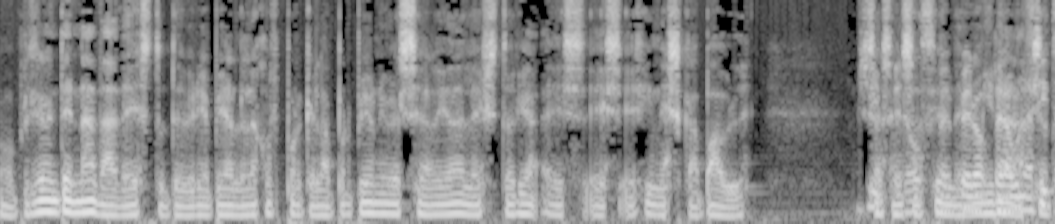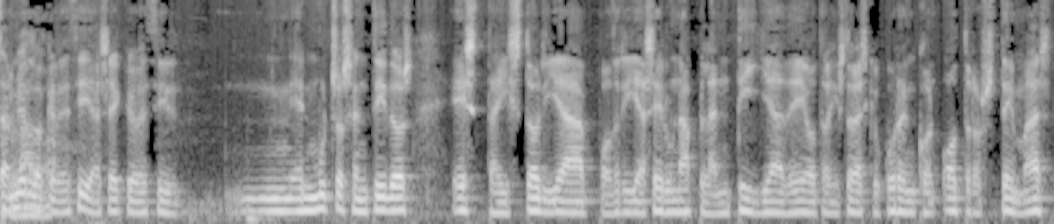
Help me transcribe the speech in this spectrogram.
como precisamente nada de esto te debería pillar de lejos porque la propia universalidad de la historia es, es, es inescapable. Esa sensación de pero, pero aún así también lo que decías, ¿eh? quiero decir, en muchos sentidos esta historia podría ser una plantilla de otras historias que ocurren con otros temas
